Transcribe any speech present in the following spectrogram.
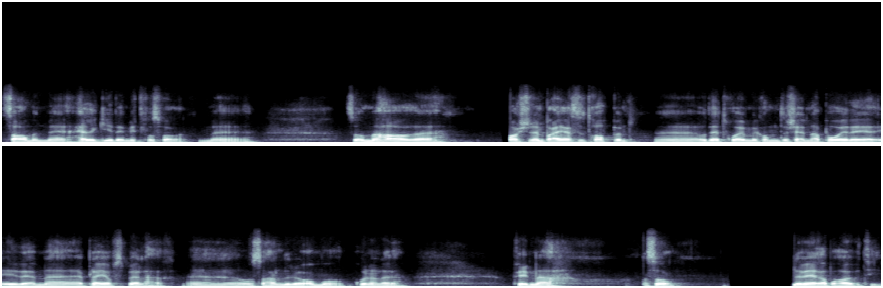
sammen med Helgi i det midtforsvaret. Så vi har, har ikke den bredeste troppen. Eh, og det tror jeg vi kommer til å kjenne på i, det, i den eh, playoff-spillet her. Eh, og så handler det om å kunne finne Altså levere bra over tid.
